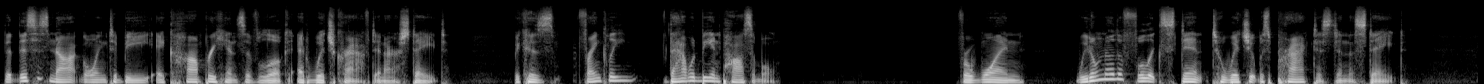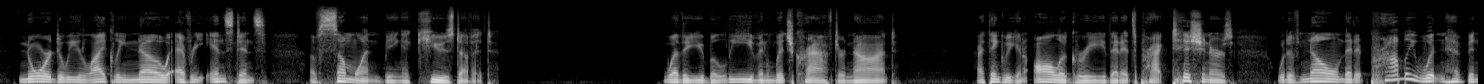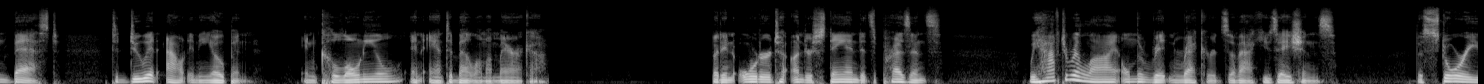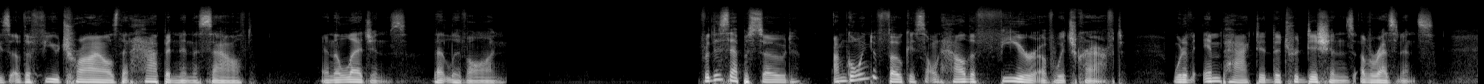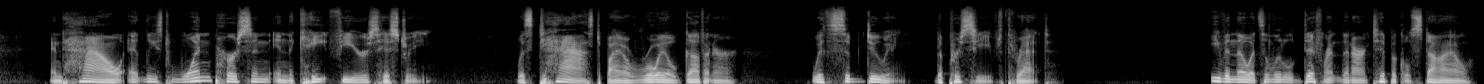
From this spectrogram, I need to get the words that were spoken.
that this is not going to be a comprehensive look at witchcraft in our state, because frankly, that would be impossible. For one, we don't know the full extent to which it was practiced in the state nor do we likely know every instance of someone being accused of it. Whether you believe in witchcraft or not, I think we can all agree that its practitioners would have known that it probably wouldn't have been best to do it out in the open in colonial and antebellum America. But in order to understand its presence, we have to rely on the written records of accusations, the stories of the few trials that happened in the South, and the legends that live on. For this episode, I'm going to focus on how the fear of witchcraft would have impacted the traditions of residents, and how at least one person in the Cape Fear's history was tasked by a royal governor with subduing the perceived threat. Even though it's a little different than our typical style,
